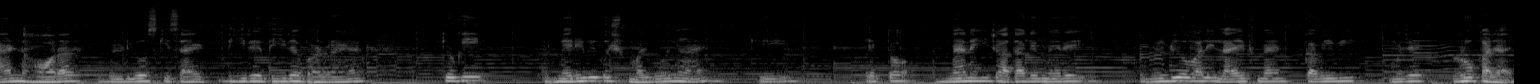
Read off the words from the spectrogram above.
एंड हॉरर वीडियोस की साइड धीरे धीरे बढ़ रहे हैं। क्योंकि मेरी भी कुछ मजबूरियाँ हैं कि एक तो मैं नहीं चाहता कि मेरे वीडियो वाली लाइफ में कभी भी मुझे रोका जाए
